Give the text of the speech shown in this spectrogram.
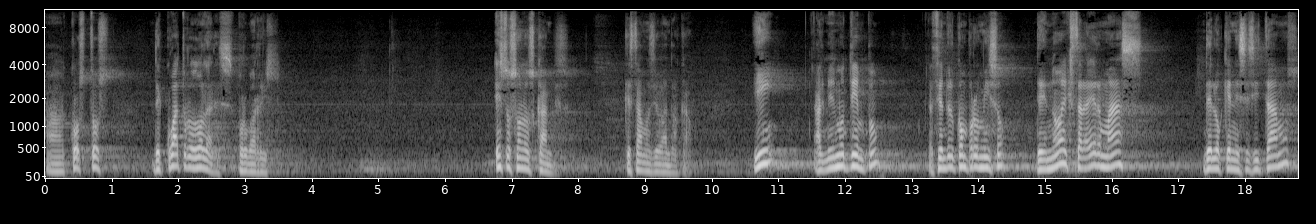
a costos de 4 dólares por barril. Estos son los cambios que estamos llevando a cabo. Y al mismo tiempo haciendo el compromiso de no extraer más de lo que necesitamos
